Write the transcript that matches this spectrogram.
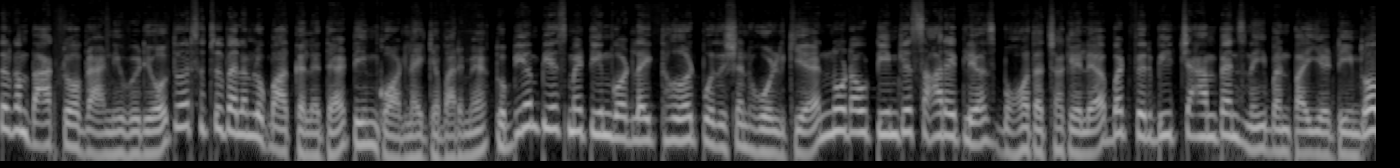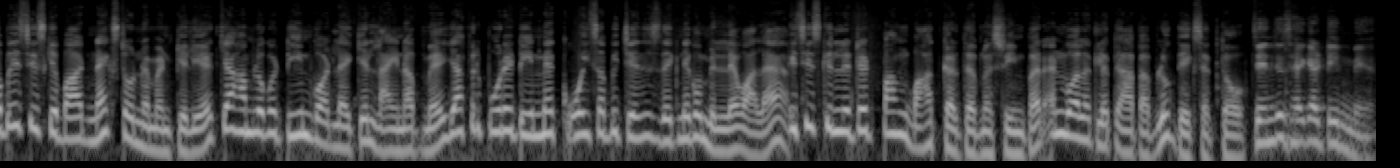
welcome back to a brand new video तो यार, सबसे पहले हम लोग बात कर लेते हैं टीम गॉडलाइक के बारे में। तो बीएमपीएस में team Godlike third position hold किया है। नो डाउट टीम के सारे प्लेयर्स बहुत अच्छा खेले हैं बट फिर भी चैंपियंस नहीं बन पाई है टीम तो अब इस चीज़ के बाद नेक्स्ट टूर्नामेंट के लिए क्या हम लोग को टीम गॉडलाइक के लाइनअप में या फिर पूरे टीम में कोई सा भी चेंजेस देखने को मिलने वाला है? इस चीज़ के रिलेटेड पंग बात करते हैं अपने स्ट्रीम पर एंड वाला क्लिप यहाँ पे आप लोग देख सकते हो। चेंजेस है क्या टीम में?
